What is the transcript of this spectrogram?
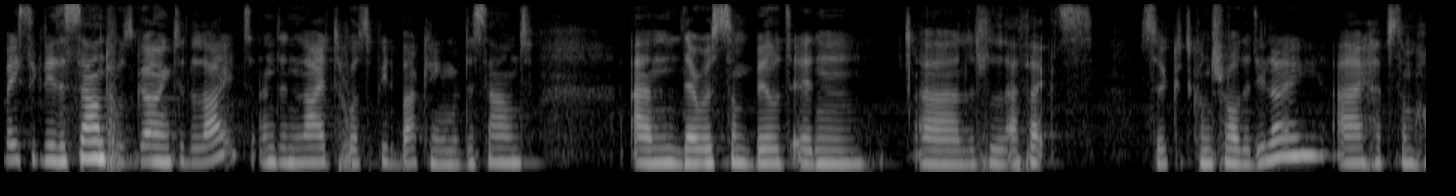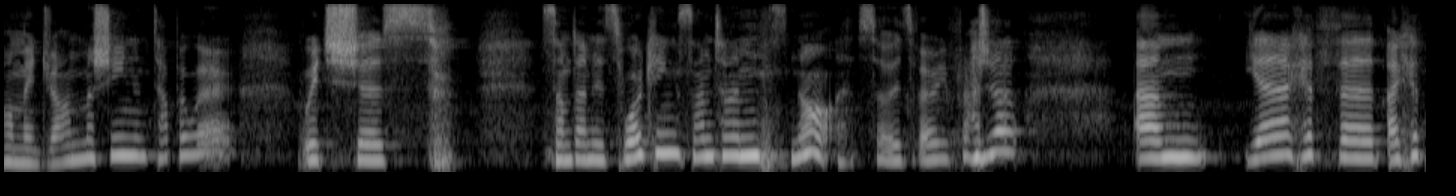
basically the sound was going to the light, and then light was feedbacking with the sound, and there was some built-in uh, little effects so you could control the delay. I have some homemade drum machine in Tupperware, which is sometimes it's working, sometimes not. So it's very fragile. Um, yeah, I have uh, I have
